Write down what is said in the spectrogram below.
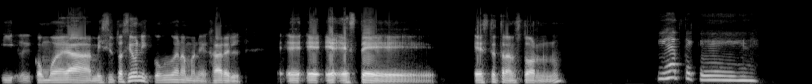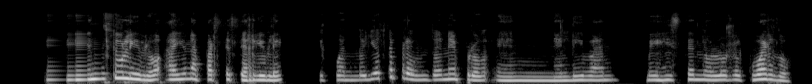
y, cómo era mi situación y cómo iban a manejar el, e, e, e, este, este trastorno, ¿no? Fíjate que en tu libro hay una parte terrible que cuando yo te pregunté en el, en el diván, me dijiste no lo recuerdo.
